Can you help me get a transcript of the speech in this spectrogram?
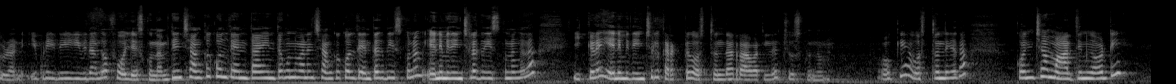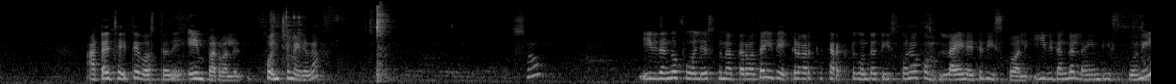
చూడండి. ఇప్పుడు ఇది ఈ విధంగా ఫోల్డ్ చేసుకుందాం. దీని చంక కొలత ఎంత? ఇంతకుముందు మనం చంక కొలత ఎంతకు తీసుకున్నాం? ఎనిమిది ఇంచులకు తీసుకున్నాం కదా? ఇక్కడ ఎనిమిది ఇంచులు కరెక్ట్గా వస్తుందా? రావట్లేదా? చూసుకుందాం. ఓకే వస్తుంది కదా? కొంచెం మార్జిన్ కాబట్టి అటాచ్ అయితే వస్తుంది. ఏం పర్వాలేదు. కొంచెమే కదా? సో ఈ విధంగా ఫోల్డ్ చేసుకున్న తర్వాత ఇది ఎక్కడ వరకు కరెక్ట్గా ఉందో తీసుకొని ఒక లైన్ అయితే తీసుకోవాలి. ఈ విధంగా లైన్ తీసుకొని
